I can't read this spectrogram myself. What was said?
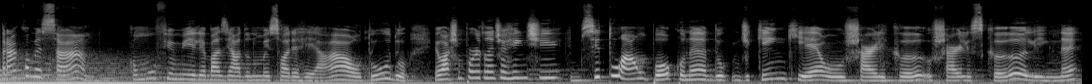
Para começar, como o filme ele é baseado numa história real, tudo, eu acho importante a gente situar um pouco, né, do, de quem que é o Charlie o Charles Cullen, né,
